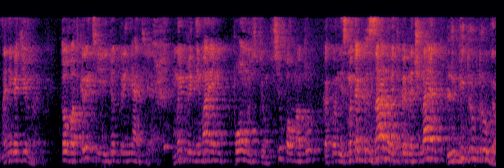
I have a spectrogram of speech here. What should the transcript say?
На негативную то в открытии идет принятие. Мы принимаем полностью всю полноту, какой он есть. Мы как бы заново теперь начинаем любить друг друга,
